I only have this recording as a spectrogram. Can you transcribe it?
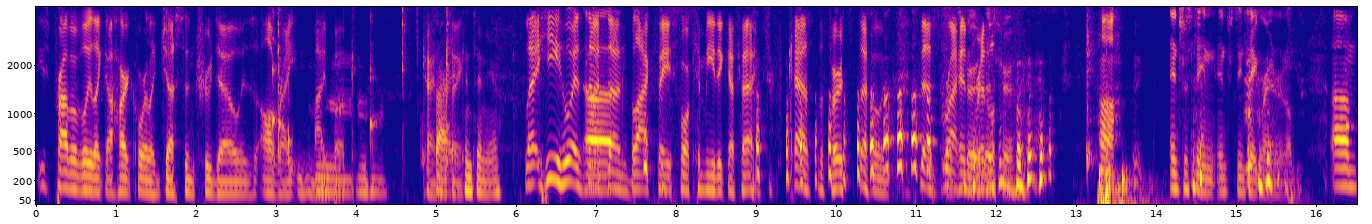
he's probably like a hardcore like Justin Trudeau is all right in my book kind of Mm-hmm. Sorry. thing. Continue. Let he who has not Uh, done blackface for comedic effects cast the first stone, says Ryan true, Reynolds. huh. Interesting, interesting take, Ryan Reynolds. Um,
